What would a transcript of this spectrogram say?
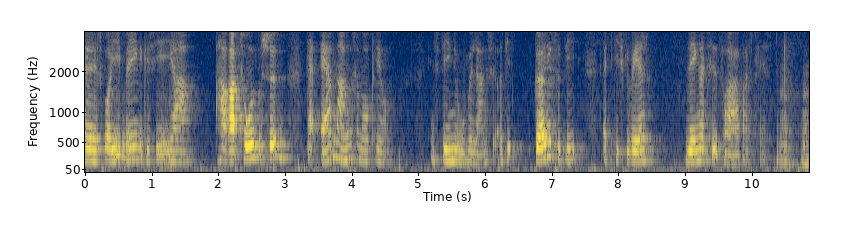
Øh, hvor I med egentlig kan sige, at jeg har, har ramt hovedet på sømmen. Der er mange, som oplever en stigende ubalance, og de gør det, fordi at de skal være længere tid på arbejdspladsen. Ja, ja.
